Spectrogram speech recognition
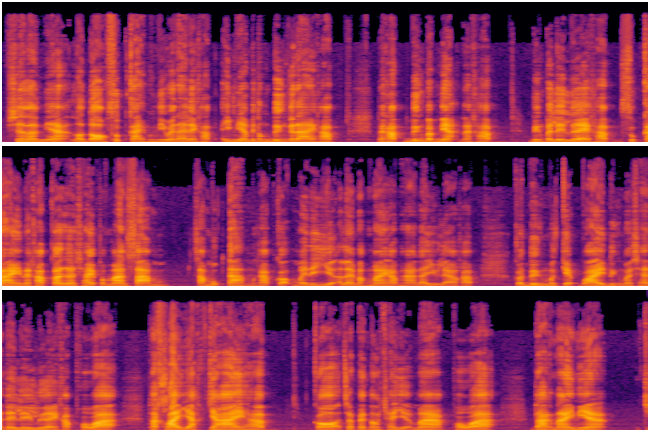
เพราะฉะนั้นเนี่ยเราดองซุปไก่พวกนี้ไว้ได้เลยครับไอเนี่ยไม่ต้องดึงก็ได้ครับนะครับดึงแบบเนี้ยนะครับดึงไปเรื่อยๆครับซุปไก่นะครับก็จะใช้ประมาณ 3 3มุกดำครับก็ไม่ได้เยอะอะไรมากมายครับหาได้อยู่แล้วครับ ก็ดึงมาเก็บไว้ดึงมาใช้ได้เรื่อยๆครับเพราะว่าถ้าใครอยากย้ายครับ ก็จะเป็นต้องใช้เยอะมาก เพราะว่า Dark Knight เนี่ยจ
